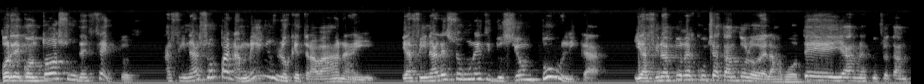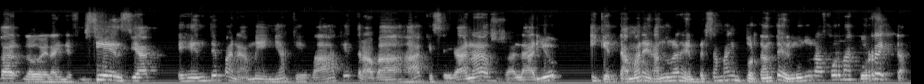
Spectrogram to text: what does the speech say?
Porque con todos sus defectos, al final son panameños los que trabajan ahí. Y al final eso es una institución pública. Y al final tú no escuchas tanto lo de las botellas, no escuchas tanto lo de la ineficiencia. Es gente panameña que va, que trabaja, que se gana su salario y que está manejando una de las empresas más importantes del mundo de una forma correcta.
